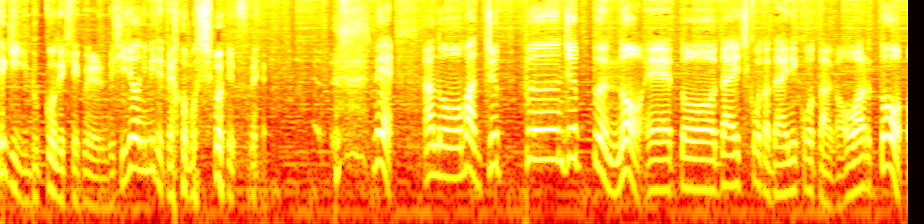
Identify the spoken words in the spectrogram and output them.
適宜ぶっ込んできてくれるんで、非常に見てて面白いですね。で、あのー、まあ、10分、10分の、えっ、ー、と、第1クォーター、第2クォーターが終わると、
